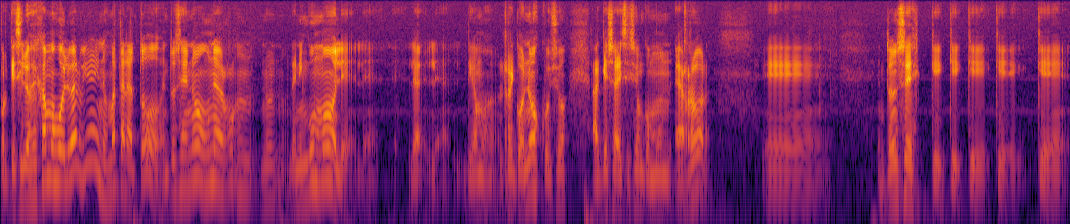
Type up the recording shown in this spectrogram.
Porque si los dejamos volver, bien, nos matan a todos. Entonces, no, de ningún modo le, digamos, reconozco yo aquella decisión como un error. Eh, entonces, que, que, que, que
